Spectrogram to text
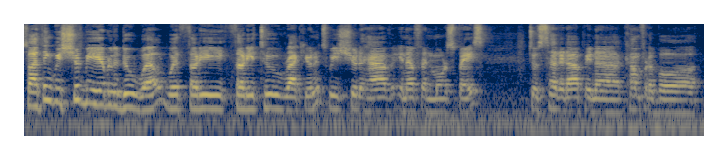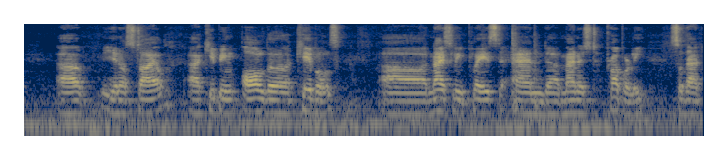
So I think we should be able to do well with 30 32 rack units. We should have enough and more space to set it up in a comfortable, uh, you know, style, uh, keeping all the cables uh, nicely placed and uh, managed properly, so that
